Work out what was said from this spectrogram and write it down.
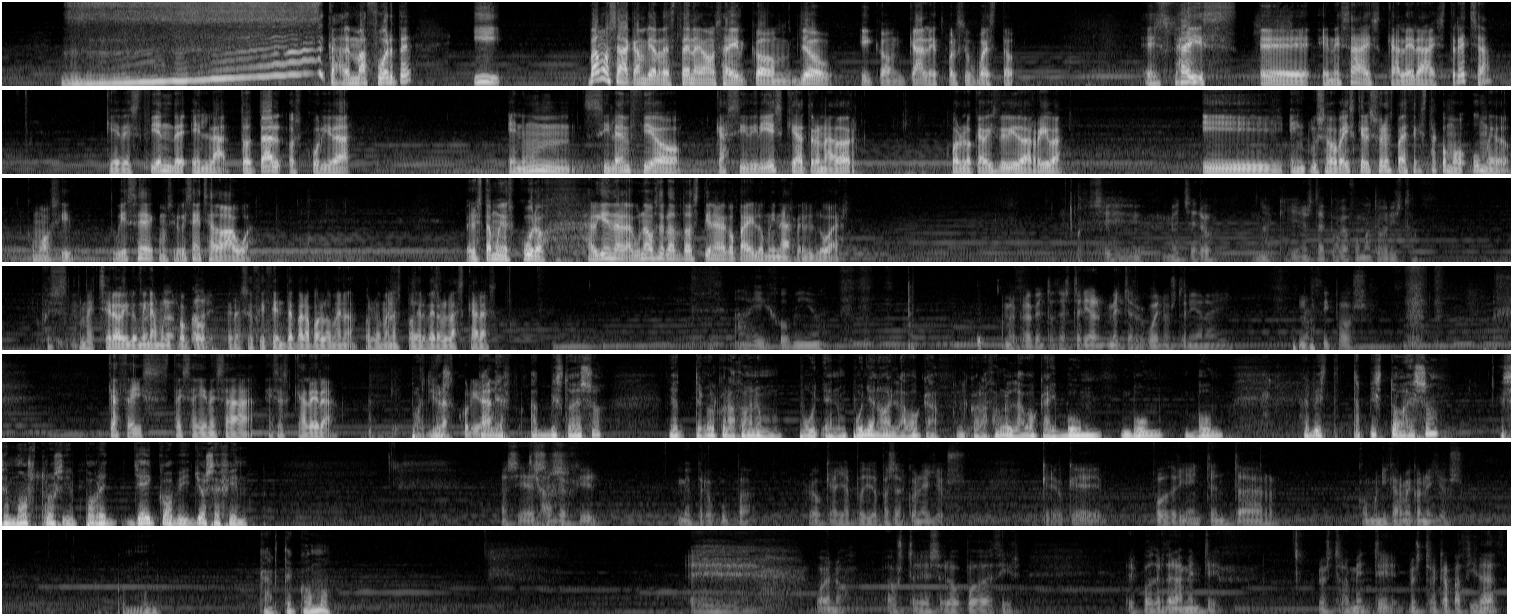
Cada vez más fuerte. Y vamos a cambiar de escena y vamos a ir con Joe y con Caleb, por supuesto. Estáis en esa escalera estrecha que desciende en la total oscuridad, en un silencio casi diríais que atronador por lo que habéis vivido arriba. Y e incluso veis que el suelo parece que está como húmedo, como si tuviese, como si le hubiesen echado agua. Pero está muy oscuro. ¿Alguien, alguno de vosotros dos tiene algo para iluminar el lugar? Sí, mechero. Aquí en esta época fumato Cristo. Pues el mechero ilumina muy poco, padre, pero es perdón. suficiente para por lo menos, por lo menos poder veros las caras. Ay, hijo mío. Hombre, pero que entonces tenían mecheros buenos, tenían ahí unos tipos. ¿Qué hacéis? Estáis ahí en esa, esa escalera. Por la Dios, oscuridad. Caleb, ¿has visto eso? Yo tengo el corazón en un, pu- en un puño, no, en la boca. El corazón en la boca y boom, boom, boom. ¿Has visto, ¿te ¿Has visto eso? Ese monstruo y el pobre Jacob y Josephine. Así es, Dios. señor Hill. Me preocupa lo que haya podido pasar con ellos. Creo que podría intentar comunicarme con ellos. ¿Comunicarte cómo? Eh, bueno, a ustedes se lo puedo decir. El poder de la mente. Nuestra mente, nuestra capacidad.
